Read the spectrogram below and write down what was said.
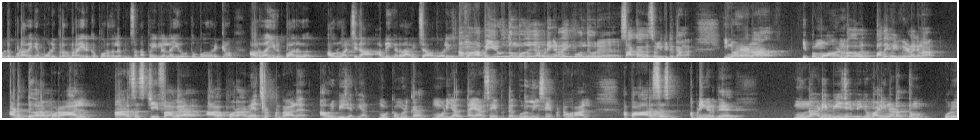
ஓட்டு போடாதீங்க மோடி பிரதமராக இருக்க போகிறதில்ல அப்படின்னு சொன்னப்போ இல்லை இல்லை இருபத்தொம்போது வரைக்கும் அவர் தான் இருப்பார் அவர் ஆட்சி தான். அப்படிங்கிறத அமித்ஷா வந்து வலியுறுத்தி ஆமா சொன்னார். அப்ப இருபத்தொம்போது அப்படிங்கிறத இப்போ வந்து ஒரு சாக்காக சொல்லிக்கிட்டு இருக்காங்க. இன்னொன்று என்னன்னா இப்போ மோகன் பகவத் பதவி விலகினா அடுத்து வர போற ஆள் ஆர்எஸ்எஸ் சீஃபாக ஆக போறாருன்னு எக்ஸ்பெக்ட் பண்ற ஆள் அவர் பிஜேபி ஆள். முழுக்க முழுக்க மோடியால் தயார் செய்யப்பட்ட குரூமிங் செய்யப்பட்ட ஒரு ஆள். அப்போ ஆர்எஸ்எஸ் அப்படிங்கிறது முன்னாடி பிஜேபிக்கு வழி நடத்தும் ஒரு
